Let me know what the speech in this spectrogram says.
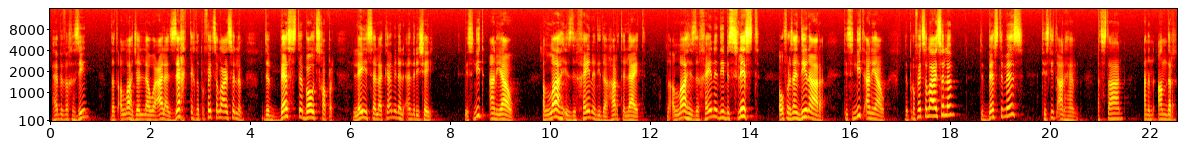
hebben we gezien dat Allah Jalla wa ala zegt tegen de profeet sallallahu alaihi wasallam, de beste boodschapper, laysa min al-amri shay. Is niet aan jou. Allah is degene die de harten leidt. En Allah is degene die beslist over zijn dienaren. Het is niet aan jou. De profeet sallallahu de beste mens, het is niet aan hem. Het staan aan een ander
